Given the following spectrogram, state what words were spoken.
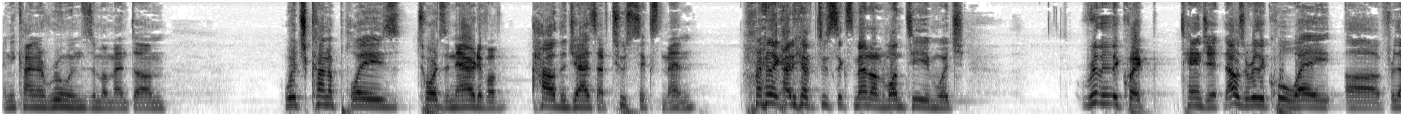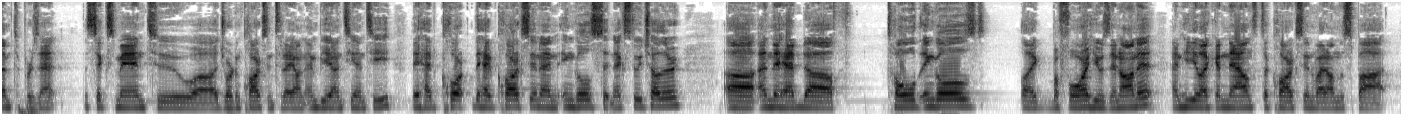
and he kind of ruins the momentum, which kind of plays towards the narrative of how the Jazz have two sixth men. like, how do you have two sixth men on one team, which really quick tangent. That was a really cool way, uh, for them to present the sixth man to, uh, Jordan Clarkson today on NBA on TNT. They had Clark, they had Clarkson and Ingles sit next to each other. Uh, and they had, uh, told Ingles, like, before he was in on it, and he, like, announced to Clarkson right on the spot,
